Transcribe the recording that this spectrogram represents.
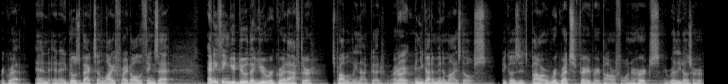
regret. And and it goes back to in life, right? All the things that anything you do that you regret after is probably not good, right? Right. And you got to minimize those because it's power. Regret's very, very powerful, and it hurts. It really does hurt.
